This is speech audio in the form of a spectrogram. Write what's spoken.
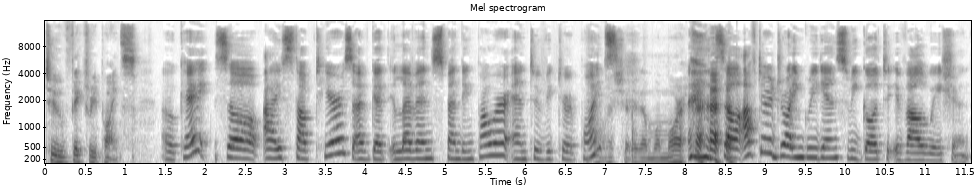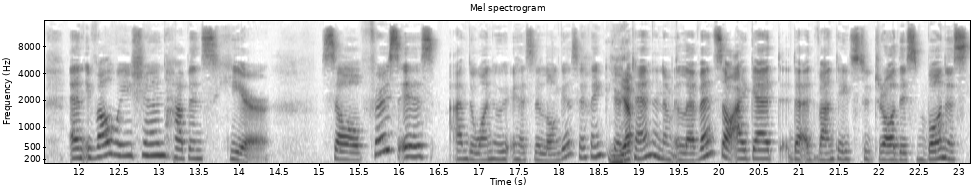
two victory points. Okay, so I stopped here, so I've got 11 spending power and 2 victory Oh, I points. should have done one more. so after draw ingredients, we go to evaluation. And evaluation happens here. So first is I'm the one who has the longest, I think. You're Yep. 10 and I'm 11. So I get the advantage to draw this bonus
